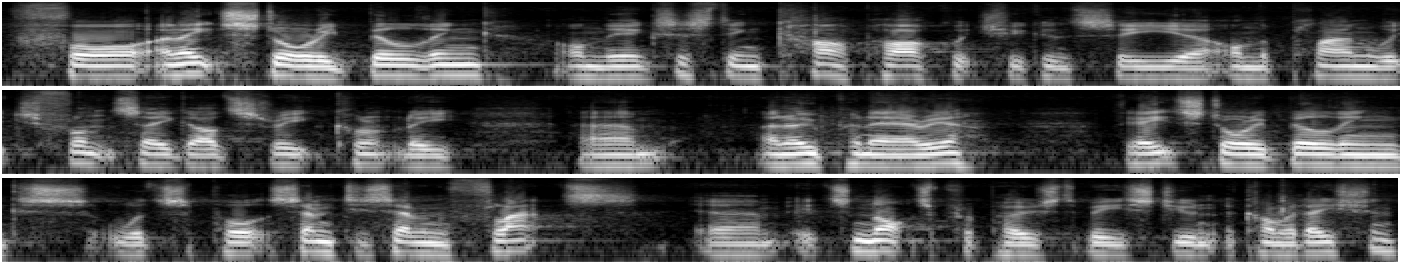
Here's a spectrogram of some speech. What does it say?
for an eight-storey building on the existing car park, which you can see uh, on the plan, which fronts Agard Street, currently um, an open area. The eight-storey buildings would support 77 flats. Um, it's not proposed to be student accommodation.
